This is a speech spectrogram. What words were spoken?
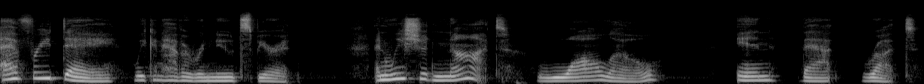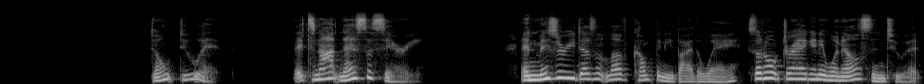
Every day we can have a renewed spirit, and we should not wallow in that rut. Don't do it. It's not necessary. And misery doesn't love company, by the way, so don't drag anyone else into it.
